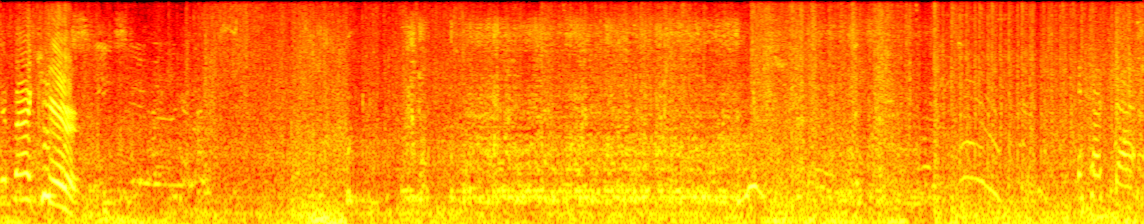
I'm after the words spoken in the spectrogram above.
Get back here. Touch that.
